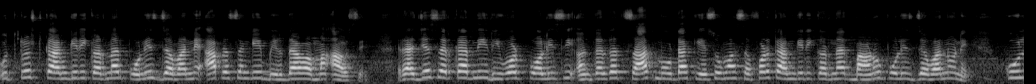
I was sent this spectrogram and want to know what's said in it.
ઉત્કૃષ્ટ કામગીરી કરનાર પોલીસ જવાનને આ પ્રસંગે બિરદાવવામાં આવશે. રાજ્ય સરકારની રિવોર્ડ પોલિસી અંતર્ગત સાત મોટા કેસોમાં સફળ કામગીરી કરનાર બાણું પોલીસ જવાનોને કુલ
